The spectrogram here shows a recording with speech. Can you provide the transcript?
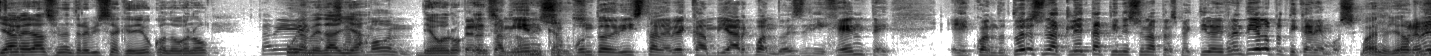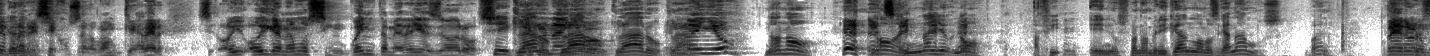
Ya verás una entrevista que dio cuando ganó bien, una medalla Ramón, de oro Pero en también su punto de vista debe cambiar cuando es dirigente. Eh, cuando tú eres un atleta tienes una perspectiva diferente, ya lo platicaremos. Bueno, ya lo Pero a mí me parece, José Ramón, que a ver, hoy, hoy ganamos 50 medallas de oro. Sí, claro, ¿En un claro, año? claro, ¿En claro. un año? No, no. No, en un año no. En los Panamericanos no los ganamos. Bueno. Pero en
